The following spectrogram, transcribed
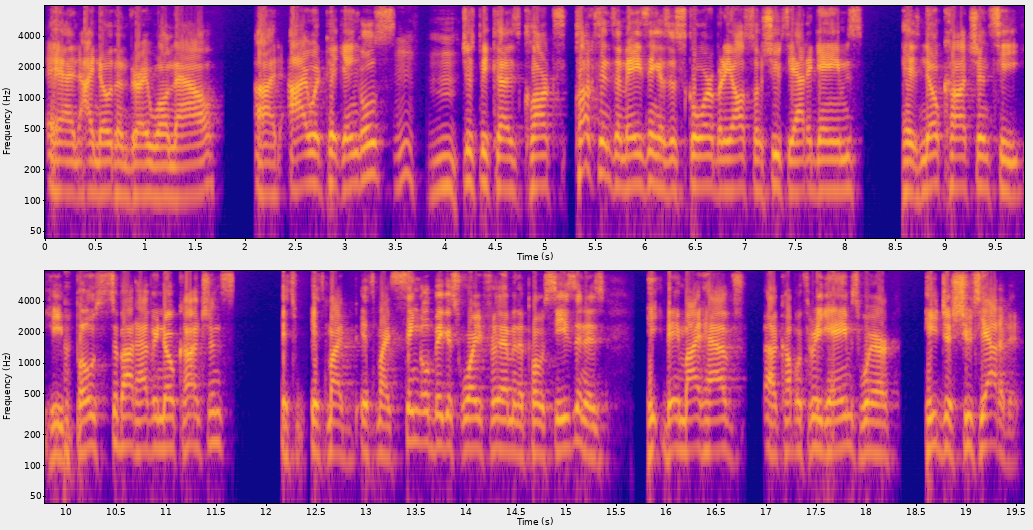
and I know them very well now. Uh, I would pick Ingles Mm. just because Clark's, Clarkson's amazing as a scorer, but he also shoots you out of games. He has no conscience. He he boasts about having no conscience. It's it's my it's my single biggest worry for them in the postseason is he, they might have a couple three games where he just shoots you out of it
